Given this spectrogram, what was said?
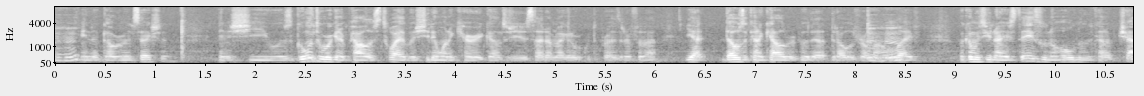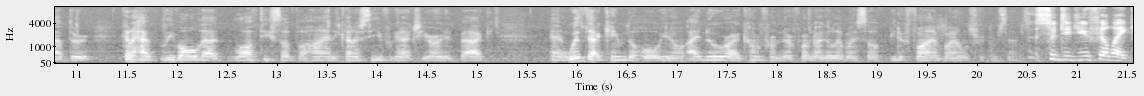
Mhm. in the government section. And she was going to work in a palace twice, but she didn't want to carry a gun, so she decided I'm not going to work with the president for that. Yet that was the kind of caliber of people that, that I was around my Mhm. whole life. But coming to the United States with a whole new kind of chapter, kind of have leave all that lofty stuff behind and kind of see if we can actually earn it back. And with that came the whole, you know, I know where I come from, therefore I'm not gonna let myself be defined by my own circumstances. So did you feel like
